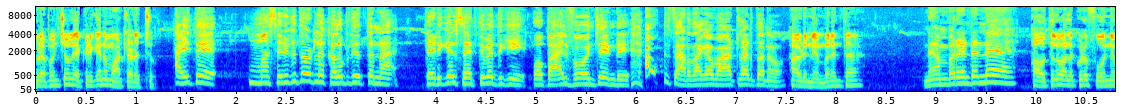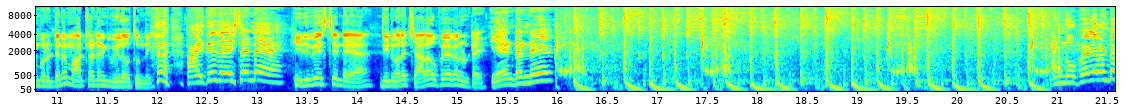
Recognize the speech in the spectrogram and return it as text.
ప్రపంచంలో ఎక్కడికైనా మాట్లాడొచ్చు. అయితే మా సిరుగు తోటలో కలుపు తీస్తున్న తడికెళ్ళి సత్యవతికి ఓ పాలు ఫోన్ చేయండి. సరదాగా మాట్లాడతాను. ఆవిడ నెంబర్ ఎంత? నెంబర్ ఏంటండి? అవతల వాళ్ళకి కూడా ఫోన్ నెంబర్ ఉంటేనే మాట్లాడడానికి వీలవుతుంది. హె, అయితే చేస్తండి ఇది వేస్ట్ ఏంటయ్యా దీనివల్ల చాలా ఉపయోగాలు ఉంటాయి. ఏంటండి? ఇన్ని ఉపయోగాలు ఉంటే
